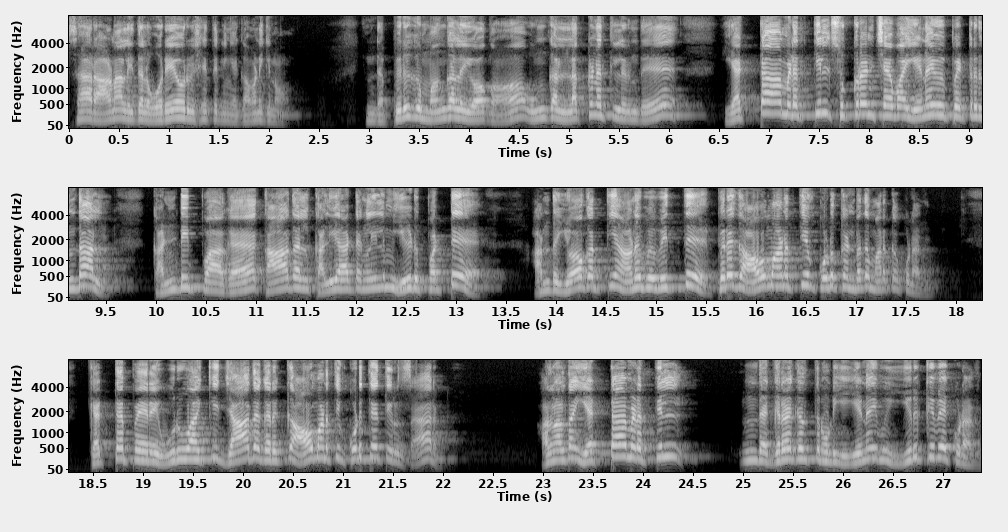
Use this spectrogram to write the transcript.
சார் ஆனால் இதில் ஒரே ஒரு விஷயத்தை நீங்கள் கவனிக்கணும். இந்த பிருகு மங்கள யோகம் உங்கள் லக்னத்திலிருந்து எட்டாம் இடத்தில் சுக்கரன் செவ்வாய் இணைவு பெற்றிருந்தால் கண்டிப்பாக காதல் களியாட்டங்களிலும் ஈடுபட்டு அந்த யோகத்தையும் அனுபவித்து பிறகு அவமானத்தையும் கொடுக்க என்பதை மறக்கக்கூடாது. கெட்ட பெயரை உருவாக்கி ஜாதகருக்கு அவமானத்தையும் கொடுத்தே தீரும் சார். அதனால தான் எட்டாம் இடத்தில் இந்த கிரகத்தினுடைய இணைவு இருக்கவே கூடாது.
